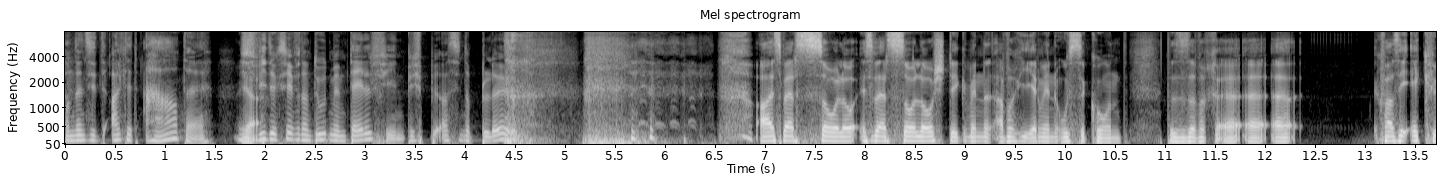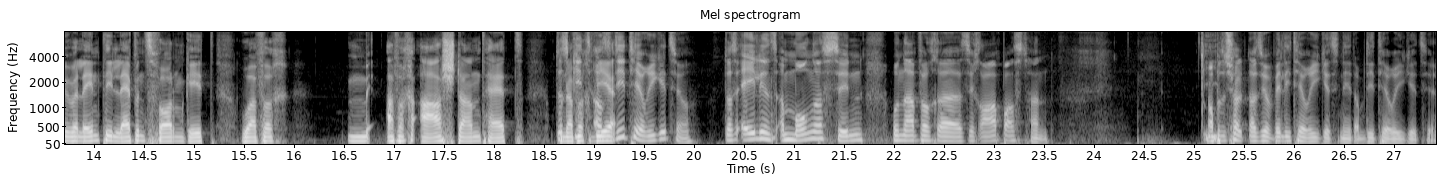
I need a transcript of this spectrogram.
Und dann sind Alter, die Erde. Ja. das Video gesehen von dem Dude mit dem Delfin? Bist, das sind doch blöd. Ah, es wäre so, es wär so lustig, wenn einfach irgendwann rauskommt, dass es einfach äh, äh, äh, quasi äquivalente Lebensform gibt, wo einfach, einfach Anstand hat. Das und einfach also die Theorie gibt es ja. Dass Aliens Among Us sind und einfach äh, sich angepasst haben. Aber das ist halt, also ja, welche Theorie gibt es nicht, aber die Theorie gibt es ja.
